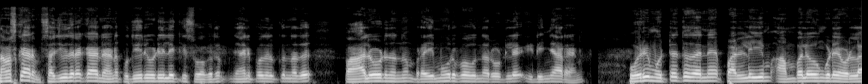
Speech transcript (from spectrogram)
നമസ്കാരം. സജീവതരക്കാരനാണ് പുതിയൊരു വീഡിയോയിലേക്ക് സ്വാഗതം. ഞാനിപ്പോൾ നിൽക്കുന്നത് പാലോട് നിന്നും ബ്രൈമൂർ പോകുന്ന റൂട്ടിലെ ഇടിഞ്ഞാറാണ്. ഒരു മുറ്റത്ത് തന്നെ പള്ളിയും അമ്പലവും കൂടെയുള്ള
